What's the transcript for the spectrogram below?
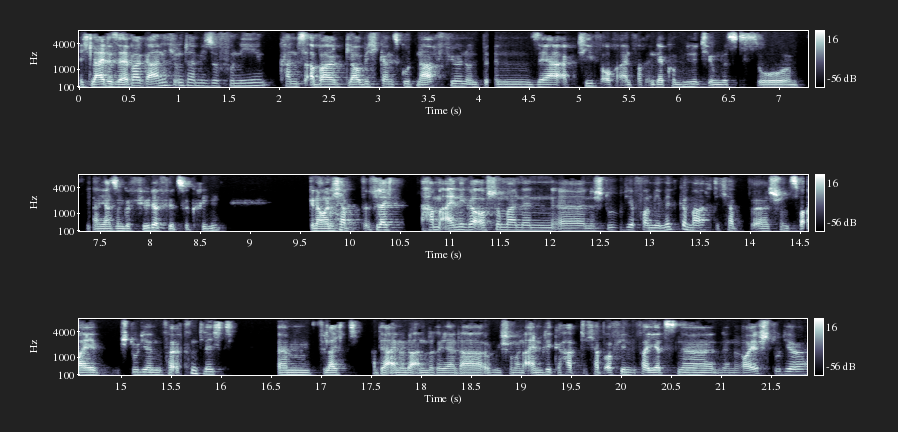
Ich leide selber gar nicht unter Misophonie, kann es aber, glaube ich, ganz gut nachfühlen und bin sehr aktiv auch einfach in der Community, um das so, naja, so ein Gefühl dafür zu kriegen. Genau, und ich habe, vielleicht haben einige auch schon mal einen, äh, eine Studie von mir mitgemacht. Ich habe äh, schon zwei Studien veröffentlicht. Ähm, vielleicht hat der ein oder andere ja da irgendwie schon mal einen Einblick gehabt. Ich habe auf jeden Fall jetzt eine, eine neue Studie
